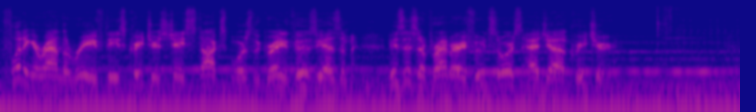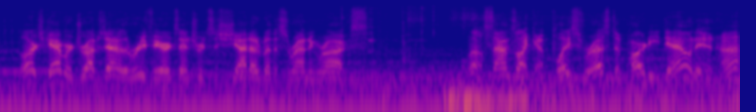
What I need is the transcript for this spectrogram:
flitting around the reef, these creatures chase stock spores with great enthusiasm. Is this a primary food source? Agile creature. A large cavern drops down to the reef here. Its entrance is shadowed by the surrounding rocks. Well, sounds like a place for us to party down in, huh?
